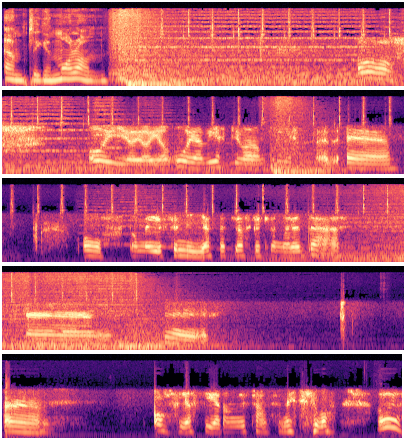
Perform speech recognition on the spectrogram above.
Äntligen morgon? Åh. Oj, oj, oj. Åh, jag vet ju vad de heter. Eh, åh, de är ju för nya för att jag ska kunna det där. Eh, hmm. Eh, Åh, jag ser dem ju framför mig. Det var- Åh.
